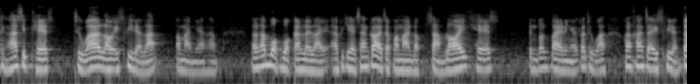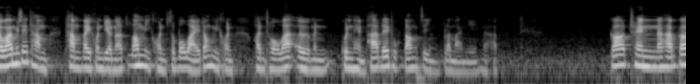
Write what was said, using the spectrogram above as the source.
25-50 เคส ถือว่าเรา experience ละประมาณนี้ครับ แล้วถ้าบวกบวกกันหลาย ๆ แอปพลิเคชันก็อาจจะประมาณแบบ 300 เคส เป็นต้นไปอะไรเงี้ยก็ถือว่าค่อนข้างจะ experience แต่ว่าไม่ใช่ทำทำไปคนเดียวนะต้องมีคน supervise ต้องมีคน control ว่าเออมันคุณเห็นภาพได้ถูกต้องจริงประมาณนี้นะครับ ก็เทรนด์นะครับก็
